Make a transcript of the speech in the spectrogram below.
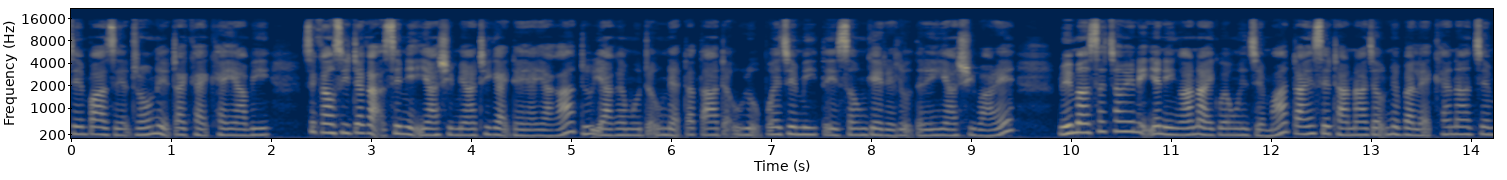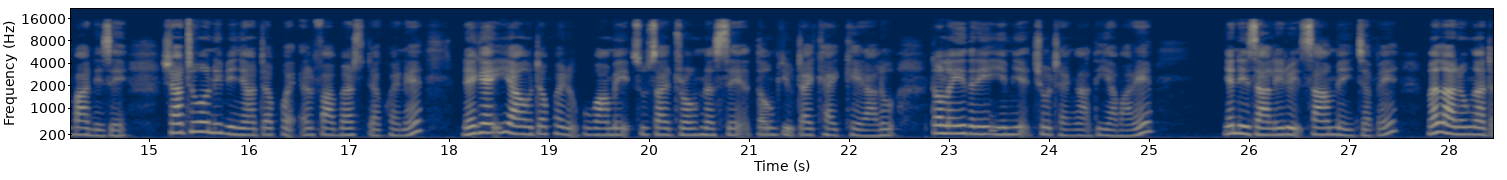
ကျင်းပစဉ်ဒရုန်းနဲ့တိုက်ခိုက်ခံရပြီးစစ်ကောင်စီတပ်ကအစစ်မြစ်ရရှိများထိခိုက်ဒဏ်ရာရကဒုရကမှုတဦးနဲ့တပ်သားတဦးတို့ပွဲချင်းပြီးသေဆုံးခဲ့တယ်လို့သတင်းရရှိပါရယ်။နှွေမှာ16ရက်နေ့ညနေ9နာရီခွဲဝန်းကျင်မှာတိုင်းစစ်ဌာနချုပ်နှစ်ပတ်လည်ခန်းနာကျင်းပနေစဉ်ရှာတူအနည်းပညာတပ်ဖွဲ့ Alpha Bus တပ်ခွဲနဲ့ နေကယ် EAO တပ်ဖွဲ့တို့ပူးပေါင်းပြီး Suicide Drone နှစ်စင်းအသုံးပြုတိုက်ခိုက်ခဲ့တာလို့တော်လိုင်းသတင်းရင်းမြစ်ချို့ထံကသိရပါဗျ။ညနေစာလေးတွေစားမိန်ချက်ပဲမက်လာတုန်းကတ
